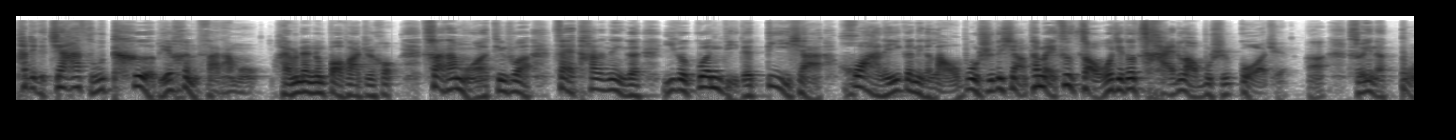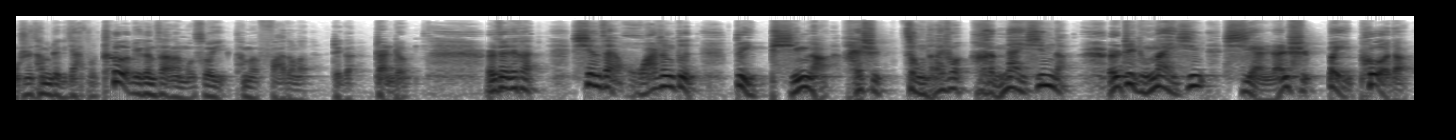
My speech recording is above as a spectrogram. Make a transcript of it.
他这个家族特别恨萨达姆。海湾战争爆发之后，萨达姆啊，听说啊，在他的那个一个官邸的地下画了一个那个老布什的像，他每次走过去都踩着老布什过去啊。所以呢，布什他们这个家族特别恨萨达姆，所以他们发动了这个战争。而大家看，现在华盛顿对平壤还是总的来说很耐心的，而这种耐心显然是被迫的。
